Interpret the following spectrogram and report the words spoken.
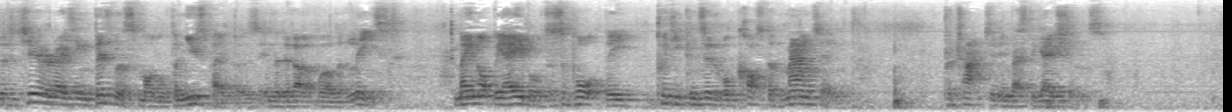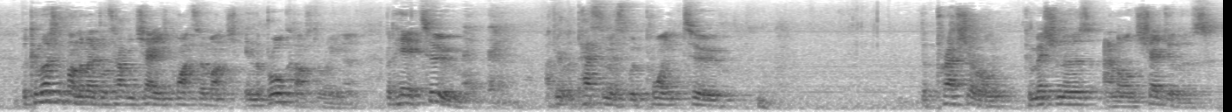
the deteriorating business model for newspapers, in the developed world at least, may not be able to support the pretty considerable cost of mounting protracted investigations. The commercial fundamentals haven't changed quite so much in the broadcast arena, but here too, I think the pessimists would point to the pressure on commissioners and on schedulers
